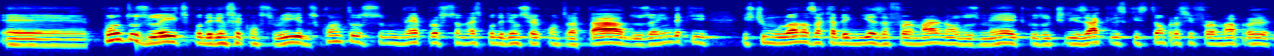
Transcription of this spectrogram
É, quantos leitos poderiam ser construídos, quantos né, profissionais poderiam ser contratados, ainda que estimulando as academias a formar novos médicos, utilizar aqueles que estão para se formar para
